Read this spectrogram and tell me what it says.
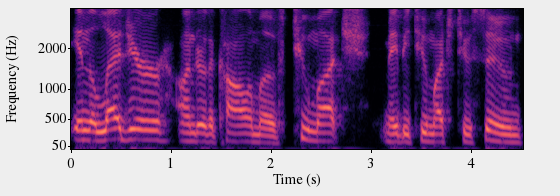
in the ledger under the column of too much, maybe too much too soon.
